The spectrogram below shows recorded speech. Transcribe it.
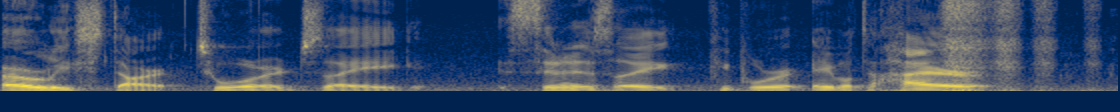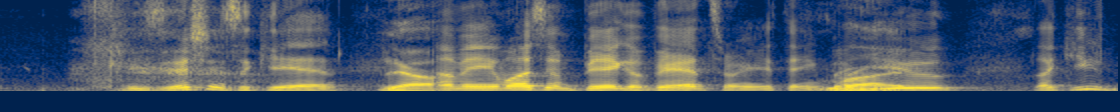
early start towards like as soon as like people were able to hire musicians again. Yeah. I mean, it wasn't big events or anything, but Right. you like you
